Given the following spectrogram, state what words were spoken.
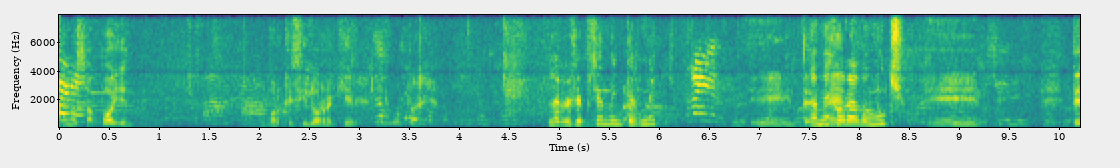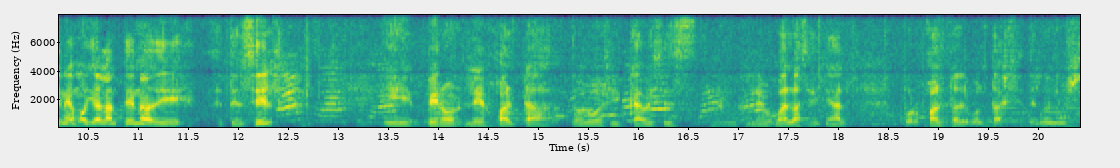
que nos apoyen, porque sí lo requiere el voltaje. La recepción de internet, eh, ha mejorado mucho. Eh, tenemos ya la antena de, Telcel, eh, pero le falta, te vuelvo a decir que a veces le va la señal por falta del voltaje de la luz.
